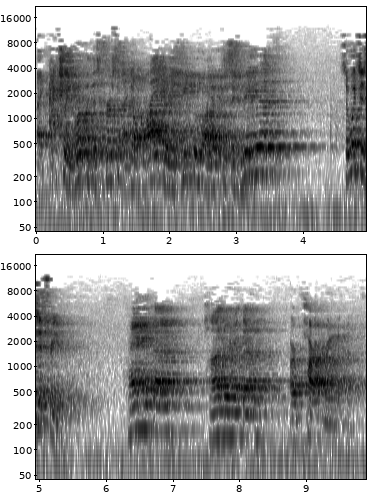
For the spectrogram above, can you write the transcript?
Like actually work with this person I don't like or these people who I don't disagree with. So which is it for you? Praying with them, pondering with them, or partnering with them?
